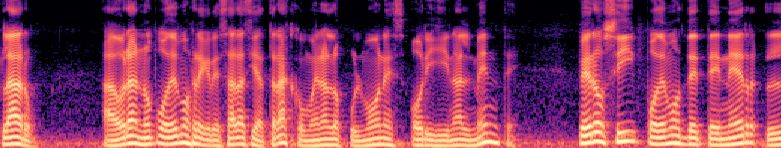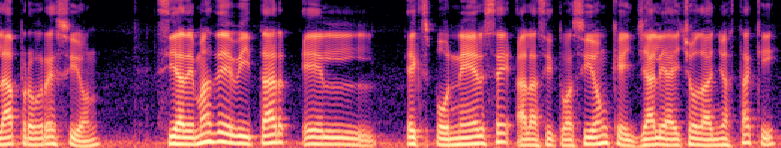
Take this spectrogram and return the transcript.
Claro, ahora no podemos regresar hacia atrás como eran los pulmones originalmente, pero sí podemos detener la progresión si además de evitar el exponerse a la situación que ya le ha hecho daño hasta aquí,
